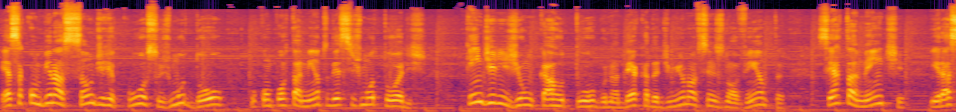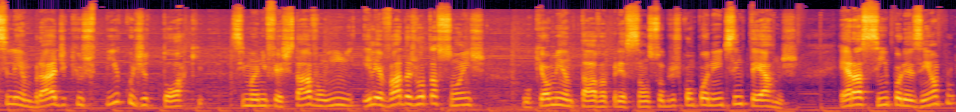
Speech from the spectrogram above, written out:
Essa combinação de recursos mudou o comportamento desses motores. Quem dirigiu um carro turbo na década de 1990 certamente irá se lembrar de que os picos de torque se manifestavam em elevadas rotações, o que aumentava a pressão sobre os componentes internos. Era assim, por exemplo,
